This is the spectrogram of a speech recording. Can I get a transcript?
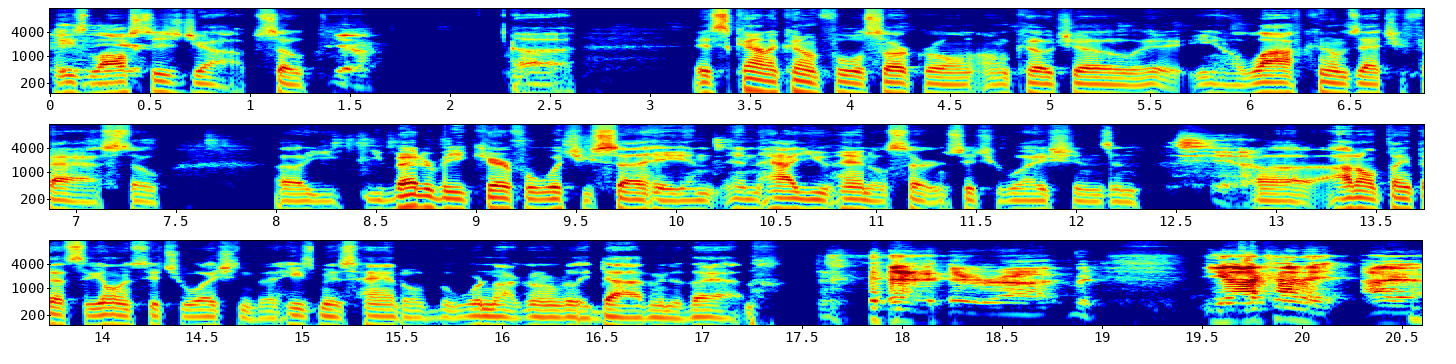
He's end of the lost year. his job. So Yeah. uh, it's kind of come full circle on, on Coach O. It- you know, life comes at you fast, so uh, you you better be careful what you say and, and how you handle certain situations. And Yeah. uh, I don't think that's the only situation that he's mishandled, but we're not going to really dive into that. right. But you know, I kind of I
